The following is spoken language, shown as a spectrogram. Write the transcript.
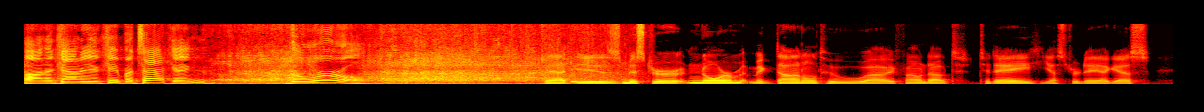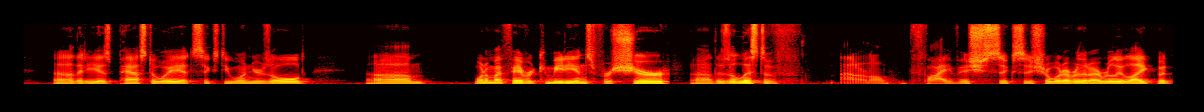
on account of you keep attacking the world. That is Mr. Norm MacDonald, who uh, I found out today, yesterday, I guess, uh, that he has passed away at 61 years old. Um, one of my favorite comedians for sure. Uh, there's a list of, I don't know, five ish, six ish, or whatever that I really like, but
